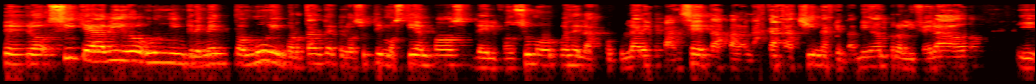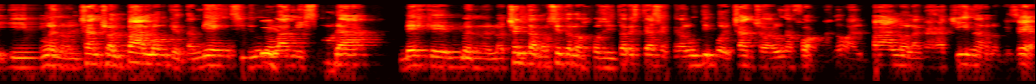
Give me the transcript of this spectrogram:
Pero sí que ha habido un incremento muy importante en los últimos tiempos del consumo pues, de las populares pancetas para las cajas chinas que también han proliferado. Y, y bueno, el chancho al palo, que también si uno va a mistura, ves que bueno, el 80% de los opositores te hacen algún tipo de chancho de alguna forma, ¿no? Al palo, a la caja china, o lo que sea.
